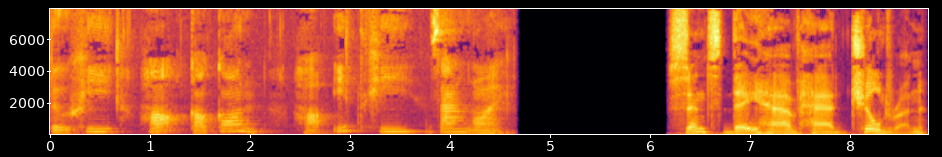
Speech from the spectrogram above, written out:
Từ khi họ có con, họ ít khi ra ngoài. Since they have had children,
